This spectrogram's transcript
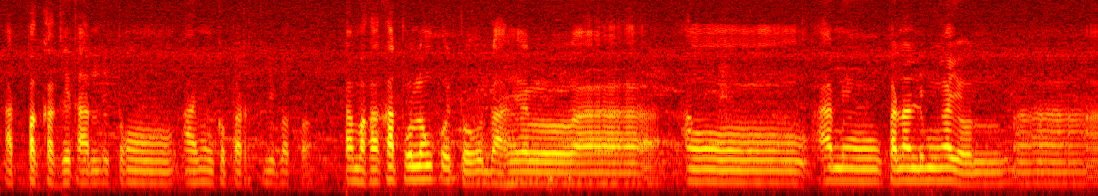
At pagkakitaan itong aming kooperatiba po. Makakatulong po ito dahil ah, ang aming pananim ngayon ah,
